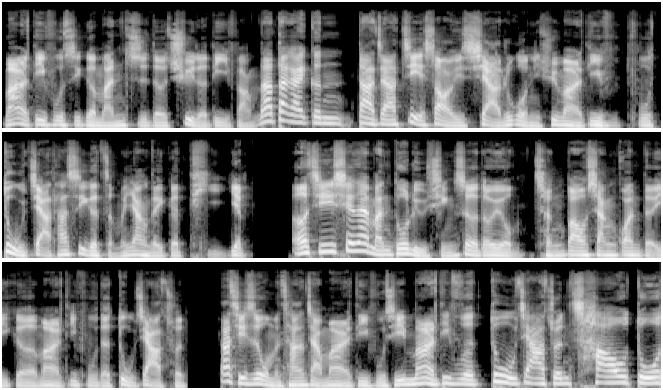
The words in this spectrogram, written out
马尔地夫是一个蛮值得去的地方。那大概跟大家介绍一下，如果你去马尔地夫度假，它是一个怎么样的一个体验？而其实现在蛮多旅行社都有承包相关的一个马尔地夫的度假村。那其实我们常讲马尔地夫，其实马尔地夫的度假村超多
